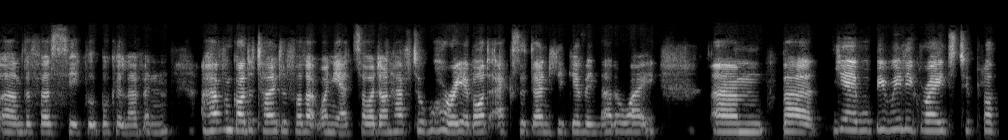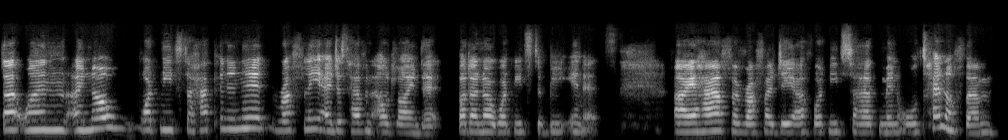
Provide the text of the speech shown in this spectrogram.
um, the first sequel, Book 11. I haven't got a title for that one yet, so I don't have to worry about accidentally giving that away. Um, but yeah, it would be really great to plot that one. I know what needs to happen in it roughly, I just haven't outlined it, but I know what needs to be in it. I have a rough idea of what needs to happen in all 10 of them.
